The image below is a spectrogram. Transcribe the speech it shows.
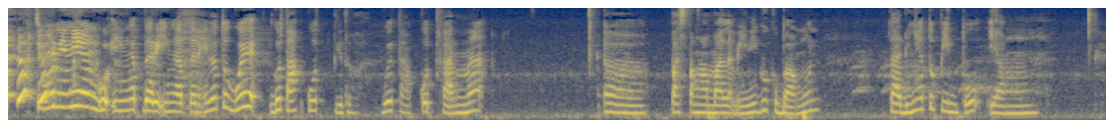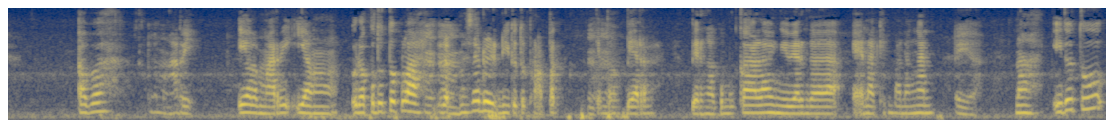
cuman ini yang gue inget dari ingatan itu tuh gue gue takut gitu. Gue takut karena eh, pas tengah malam ini gue kebangun tadinya tuh pintu yang apa lemari. ya lemari yang udah ketutup lah. Mm-mm. maksudnya udah ditutup rapet gitu biar biar nggak kebuka lah biar nggak enakin pandangan. Iya. Nah itu tuh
